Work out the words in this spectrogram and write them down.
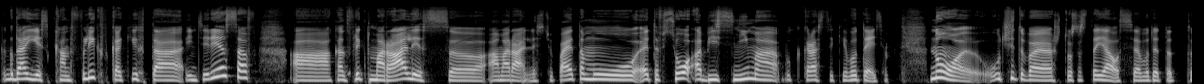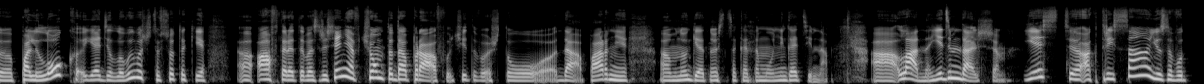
когда есть конфликт каких-то интересов, а, конфликт морали с э, аморальностью. Поэтому это все объяснимо как раз-таки вот этим. Но, учитывая, что состоялся вот этот э, полилог, я делаю вывод, что все-таки э, автор этого изречения в чем-то да прав, учитывая, что, да, парни, многие относятся к этому негативно. А, ладно, едем дальше. Есть актриса, ее зовут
